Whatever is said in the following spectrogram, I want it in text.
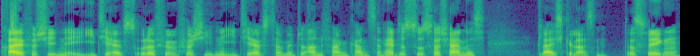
drei verschiedene ETFs oder fünf verschiedene ETFs, damit du anfangen kannst, dann hättest du es wahrscheinlich gleich gelassen. Deswegen,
